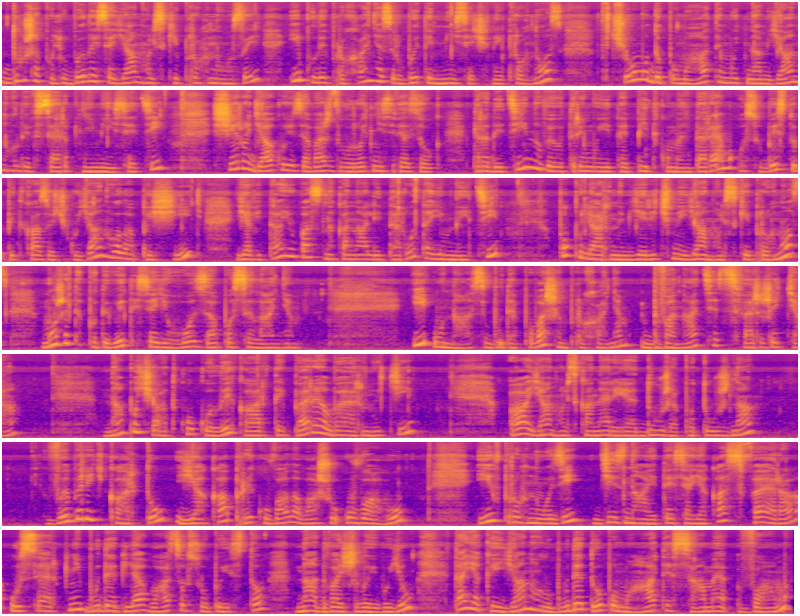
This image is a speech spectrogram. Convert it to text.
Дуже полюбилися янгольські прогнози і були прохання зробити місячний прогноз, в чому допомагатимуть нам янголи в серпні місяці. Щиро дякую за ваш зворотній зв'язок. Традиційно ви отримуєте під коментарем особисту підказочку Янгола. Пишіть. Я вітаю вас на каналі Таро Таємниці. Популярним є річний янгольський прогноз. Можете подивитися його за посиланням. І у нас буде, по вашим проханням, 12 сфер життя. На початку, коли карти перевернуті, а янгольська енергія дуже потужна, виберіть карту, яка прикувала вашу увагу. І в прогнозі дізнайтеся, яка сфера у серпні буде для вас особисто надважливою, та який янгол буде допомагати саме вам.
